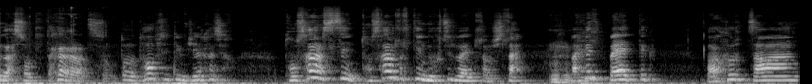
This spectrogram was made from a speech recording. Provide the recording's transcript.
нэг асуудал дахиад гараад ирсэн. Одоо топ сетим ярихаас яг тусгаарлалтын тусгаарлалтын нөхцөл байдал уншлаа. Бахил байдаг бохир заваан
